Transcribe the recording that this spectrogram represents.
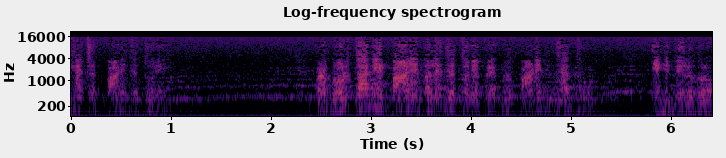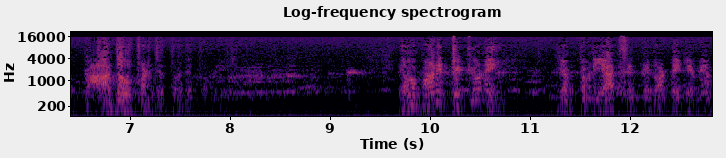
ખેંચો પાણી જતું રહે. પણ બોલતા નહીં, પાણી ભલે જતું રહે, પણ પાણી નહીં જતું. એની પેલો પેલો કાદવ પણ જતો રહેતો એમાં પાણી ટેક્યું નહીં. જેમ તમને યાદ શક્તિ નો ટેકે એમ,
